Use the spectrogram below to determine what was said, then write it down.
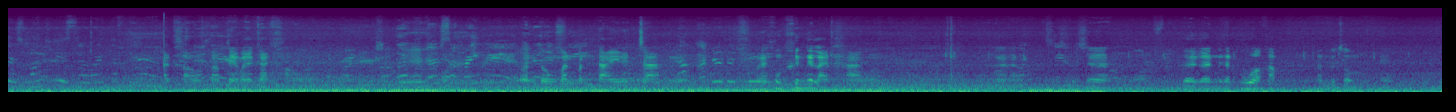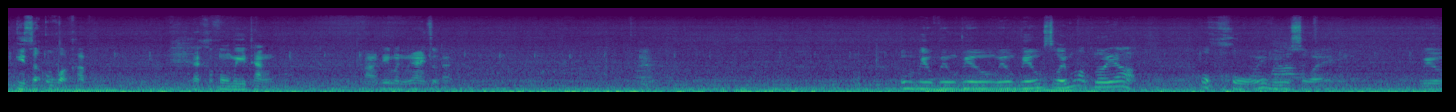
there's monkeys. They're right up there. เขาครับแต่บรรยากาศเขา Look, there's some right here. บันดงบันบันไดนะจ๊ะเนี่ย Look, under the ตรง tree. นั้นคงขึ้นได้หลายทางนะฮะ One, two. เจอเดินกันกันอ้วกครับท่านผู้ชมอีสะอ้วกครับ แต่เขาคงมีทางทางที่มันง่ายสุดอะนะโอ้วิววิววิววิววิวสวยมากเลยอะ โอ้โหวิวสวย วิว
